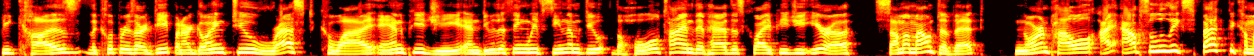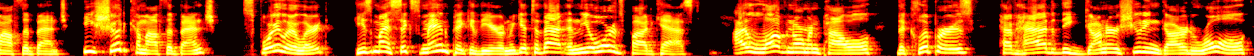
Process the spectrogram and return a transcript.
because the Clippers are deep and are going to rest Kawhi and PG and do the thing we've seen them do the whole time they've had this Kawhi PG era, some amount of it. Norman Powell, I absolutely expect to come off the bench. He should come off the bench. Spoiler alert, he's my sixth man pick of the year when we get to that in the awards podcast. I love Norman Powell. The Clippers have had the gunner shooting guard role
